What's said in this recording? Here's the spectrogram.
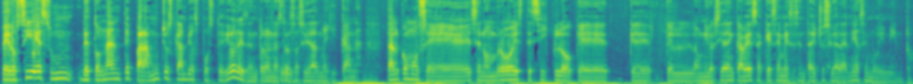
pero sí es un detonante para muchos cambios posteriores dentro de nuestra sociedad mexicana, tal como se, se nombró este ciclo que, que, la universidad encabeza, que es M68 Ciudadanías en Movimiento.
